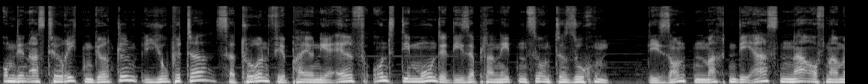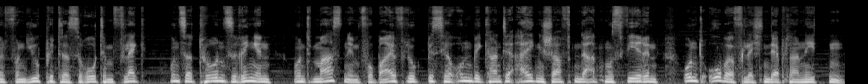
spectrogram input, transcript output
um den Asteroidengürtel Jupiter, Saturn für Pioneer 11 und die Monde dieser Planeten zu untersuchen. Die Sonden machten die ersten Nahaufnahmen von Jupiters rotem Fleck und Saturns Ringen und maßen im Vorbeiflug bisher unbekannte Eigenschaften der Atmosphären und Oberflächen der Planeten.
